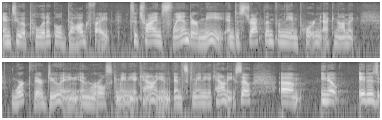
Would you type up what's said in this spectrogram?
into a political dogfight to try and slander me and distract them from the important economic work they're doing in rural Skamania County and, and Skamania County. So, um, you know, it is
